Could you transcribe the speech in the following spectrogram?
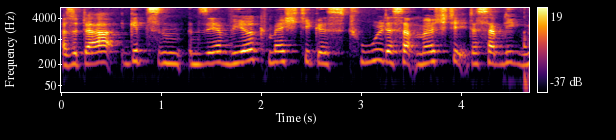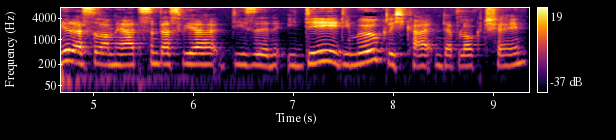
also da gibt's ein, ein sehr wirkmächtiges Tool, deshalb möchte, deshalb liegt mir das so am Herzen, dass wir diese Idee, die Möglichkeiten der Blockchain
